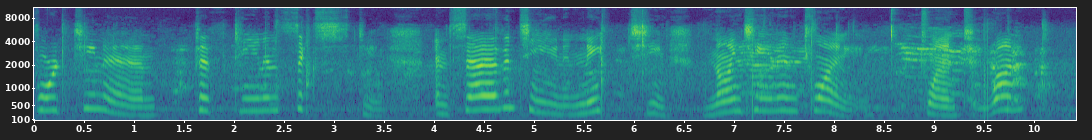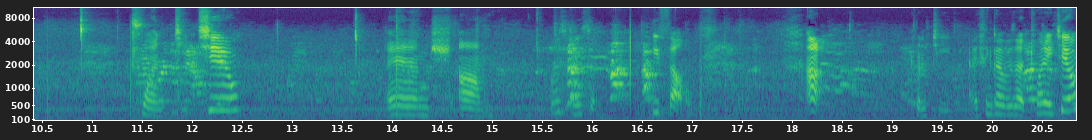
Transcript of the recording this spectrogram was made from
14 and 15 and 16 and 17 and 18, 19 and 20, 21, 22. And, um, where's Mason? He fell. Ah, 20. I think I was at 22.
